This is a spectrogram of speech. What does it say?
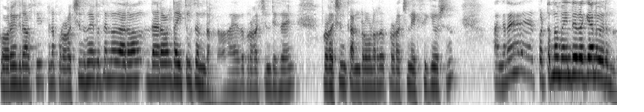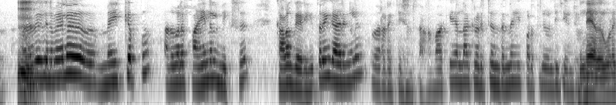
കോറിയോഗ്രാഫി പിന്നെ പ്രൊഡക്ഷൻ സൈഡിൽ തന്നെ ധാരാളം ധാരാളം ടൈറ്റിൽസ് ഉണ്ടല്ലോ. അതായത് production design production controller production execution അങ്ങനെ പെട്ടെന്ന് മൈൻഡ് ചെയ്തൊക്കെയാണ് വരുന്നത്. അതായത് സിനിമയിലെ മേക്കപ്പ് അതുപോലെ ഫൈനൽ മിക്സ് കളർ ഗ്രേഡിങ് ഇത്രയും കാര്യങ്ങൾ വേറെ ടെക്നീഷ്യൻസ് ആണ്. ബാക്കി എല്ലാ ക്രെഡിറ്റും തന്നെ ഈ പടത്തിന് വേണ്ടി ചെയ്യേണ്ടി വരും. അതും കൂടെ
